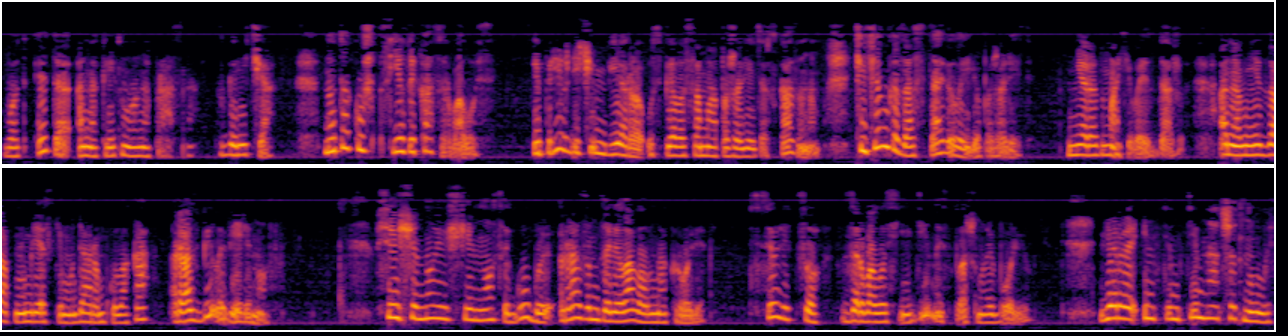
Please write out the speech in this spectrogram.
Вот это она крикнула напрасно, сгоряча, но так уж с языка сорвалось. И прежде чем Вера успела сама пожалеть о сказанном, Чеченка заставила ее пожалеть. Не размахиваясь даже, она внезапным резким ударом кулака разбила Вере нос. Все еще ноющие нос и губы разом залила волна крови. Все лицо взорвалось единой сплошной болью. Вера инстинктивно отшатнулась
